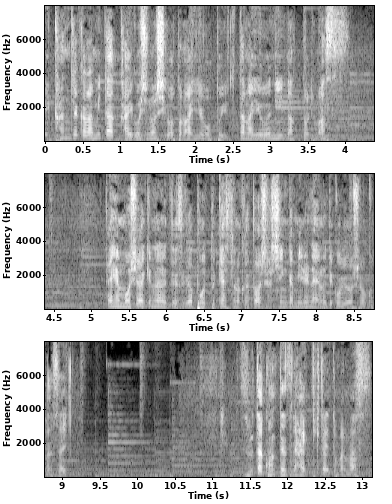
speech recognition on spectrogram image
え患者から見た介護士の仕事内容といった内容になっております。大変申し訳ないのですが、ポッドキャストの方は写真が見れないのでご了承ください。それではコンテンツに入っていきたいと思います。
